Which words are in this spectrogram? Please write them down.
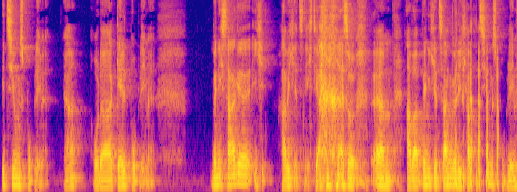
Beziehungsprobleme, ja, oder Geldprobleme. Wenn ich sage, ich habe ich jetzt nicht, ja. Also, ähm, aber wenn ich jetzt sagen würde, ich habe Beziehungsprobleme,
